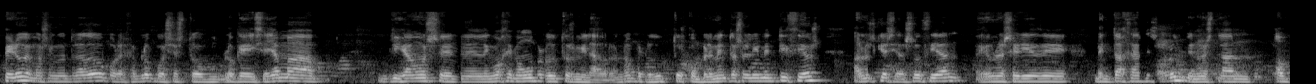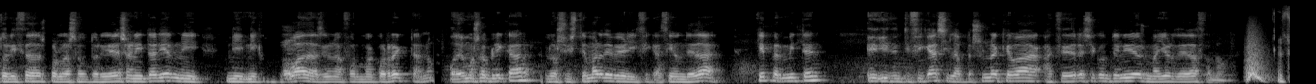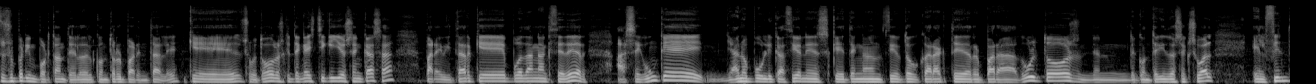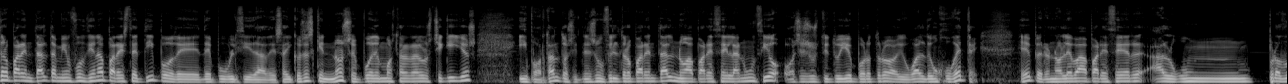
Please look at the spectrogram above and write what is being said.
pero hemos encontrado, por ejemplo, pues esto, lo que se llama, digamos, en el lenguaje común, productos milagros, ¿no? Productos complementos alimenticios a los que se asocian eh, una serie de ventajas de salud que no están autorizadas por las autoridades sanitarias ni, ni, ni comprobadas de una forma correcta, ¿no? Podemos aplicar los sistemas de verificación de edad que permiten identificar si la persona que va a acceder a ese contenido es mayor de edad o no. Esto es súper importante, lo del control parental, ¿eh? que sobre todo los que tengáis chiquillos en casa, para evitar que puedan acceder a según que, ya no publicaciones que tengan cierto carácter para adultos, de contenido sexual, el filtro parental también funciona para este tipo de, de publicidades. Hay cosas que no se pueden mostrar a los chiquillos y por tanto, si tienes un filtro parental, no aparece el anuncio o se sustituye por otro igual de un juguete, ¿eh? pero no le va a aparecer algún producto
